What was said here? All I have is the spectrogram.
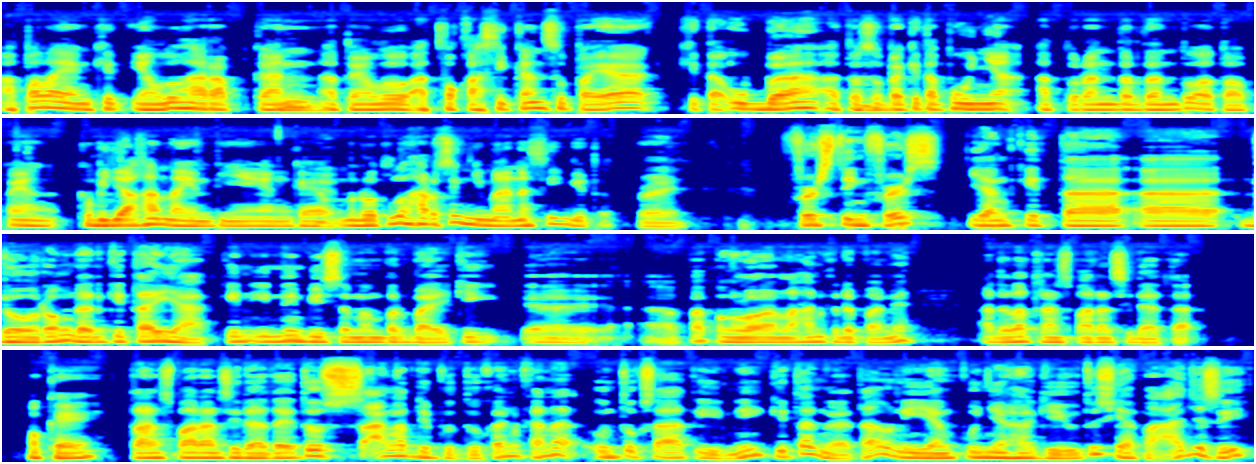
apalah yang yang lu harapkan Hmm. atau yang lu advokasikan supaya kita ubah atau Hmm. supaya kita punya aturan tertentu atau apa yang kebijakan lah intinya yang kayak Ya. menurut lu harusnya gimana sih gitu Right. First thing first, yang kita eh, dorong dan kita yakin ini bisa memperbaiki eh, apa pengelolaan lahan ke depannya adalah transparansi data. oke Transparansi data itu sangat dibutuhkan karena untuk saat ini kita nggak tahu nih yang punya HGU itu siapa aja sih.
